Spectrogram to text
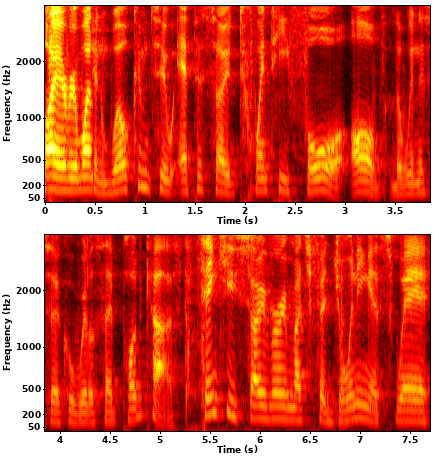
Hi, everyone, and welcome to episode 24 of the Winner Circle Real Estate Podcast. Thank you so very much for joining us. We're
